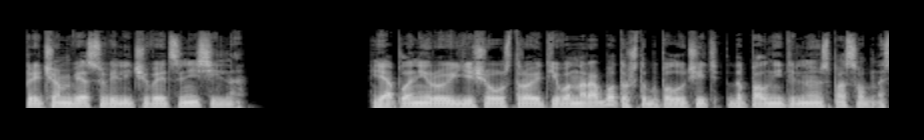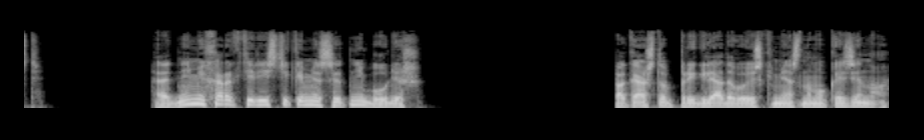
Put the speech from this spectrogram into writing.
причем вес увеличивается не сильно. Я планирую еще устроить его на работу, чтобы получить дополнительную способность. Одними характеристиками сыт не будешь. Пока что приглядываюсь к местному казино.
